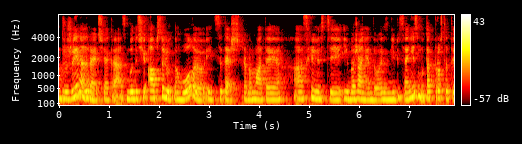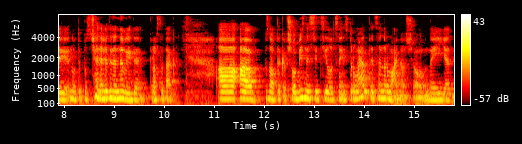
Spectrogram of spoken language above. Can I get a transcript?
дружина, до речі, якраз будучи абсолютно голою, і це теж треба мати схильності і бажання до ексгібіціонізму, так просто ти, ну, типу, звичайна людина не вийде просто так. А, а знов таки в шоу-бізнесі тіло це інструмент, і це нормально, що в неї є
